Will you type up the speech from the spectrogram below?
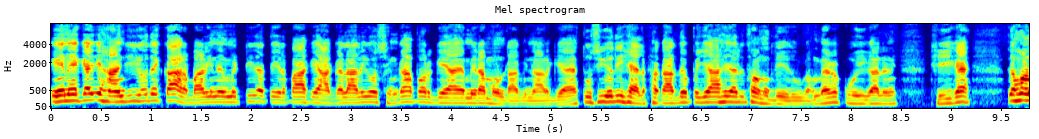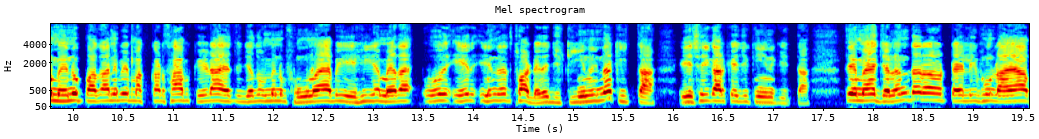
ਇਹਨੇ ਕਿਹਾ ਜੀ, ਹਾਂਜੀ, ਉਹਦੇ ਘਰ ਵਾਲੀ ਨੇ ਮਿੱਟੀ ਦਾ ਤੇਲ ਪਾ ਕੇ ਅੱਗ ਲਾ ਲਈ, ਉਹ ਸਿੰਗਾਪੁਰ ਗਿਆ ਹੈ, ਮੇਰਾ ਮੁੰਡਾ ਵੀ ਨਾਲ ਗਿਆ ਹੈ। ਤੁਸੀਂ ਉਹਦੀ ਹੈਲਪ ਕਰ ਦਿਓ 50000 ਹੀ ਤੁਹਾਨੂੰ ਦੇ ਦੂਗਾ। ਮੈਂ ਕਿਹਾ, ਕੋਈ ਗੱਲ ਨਹੀਂ, ਠੀਕ ਹੈ। ਤੇ ਹੁਣ ਮੈਨੂੰ ਪਤਾ ਨਹੀਂ ਵੀ ਮੱਕੜ ਸਾਹਿਬ ਕਿਹੜਾ ਹੈ, ਤੇ ਜਦੋਂ ਮੈਨੂੰ ਫੋਨ ਆਇਆ ਵੀ ਇਹੀ ਹੈ, ਮੈਂ ਤਾਂ ਉਹ ਇਹ, ਇਹਨੇ ਤੁਹਾਡੇ ਤੇ ਯਕੀਨ ਨਹੀਂ ਨਾ ਕੀਤਾ, ਇਸੇ ਕਰਕੇ ਯਕੀਨ ਕੀਤਾ। ਤੇ ਮੈਂ ਜਲੰਧਰ ਟੈਲੀਫੋਨ ਲਾਇਆ,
